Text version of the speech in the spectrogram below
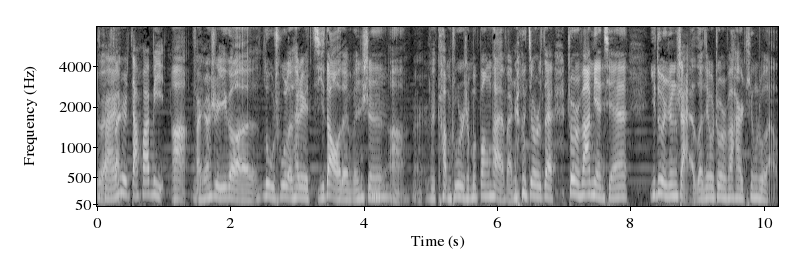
反正是大花臂啊，反正是一个露出了他这个极道的纹身啊，反正看不出是什么帮派，反正 就是在周润发面前一顿扔骰子，结果周润发还是听出来了，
